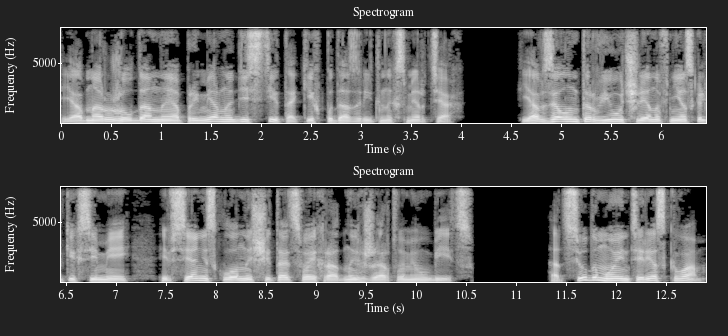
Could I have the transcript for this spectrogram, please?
я обнаружил данные о примерно 10 таких подозрительных смертях. Я взял интервью у членов нескольких семей, и все они склонны считать своих родных жертвами убийц. Отсюда мой интерес к вам.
